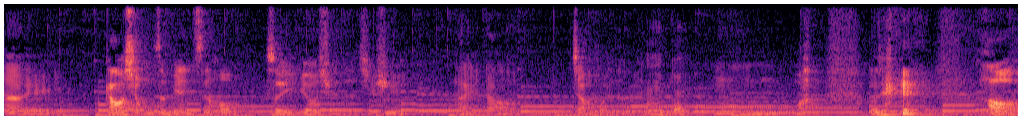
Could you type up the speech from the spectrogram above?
呃高雄这边之后，所以又选择继续来到教会这边。哎，对，嗯，哇，我觉得。好，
